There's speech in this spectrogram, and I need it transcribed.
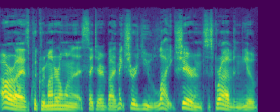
All right, as a quick reminder, I want to say to everybody make sure you like, share, and subscribe, and you know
